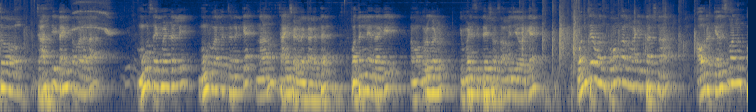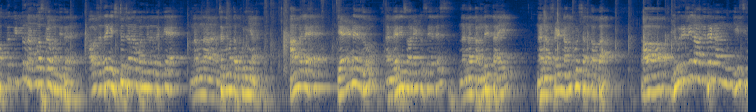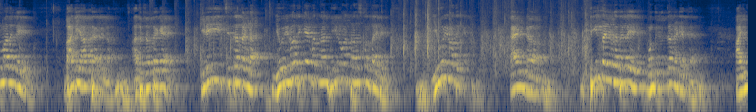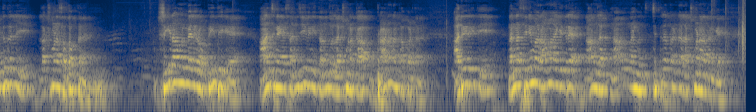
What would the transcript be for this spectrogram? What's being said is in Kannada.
ಸೊ ಜಾಸ್ತಿ ಟೈಮ್ ತಗೊಳ್ಳಲ್ಲ ಮೂರು ಸೆಗ್ಮೆಂಟ್ ಅಲ್ಲಿ ಮೂರು ವರ್ಗದ ಜನಕ್ಕೆ ನಾನು ಥ್ಯಾಂಕ್ಸ್ ಹೇಳಬೇಕಾಗತ್ತೆ. ಮೊದಲನೇದಾಗಿ ನಮ್ಮ ಗುರುಗಳು ಇಮ್ಮಡಿ ಸಿದ್ದೇಶ್ವರ ಸ್ವಾಮೀಜಿ ಅವರಿಗೆ. ಒಂದೇ ಒಂದು ಫೋನ್ ಕಾಲ್ ಮಾಡಿದ ತಕ್ಷಣ ಅವರ ಕೆಲಸವನ್ನು ಪಕ್ಕಕ್ಕಿಟ್ಟು ನನಗೋಸ್ಕರ ಬಂದಿದ್ದಾರೆ. ಅವ್ರ ಜೊತೆಗೆ ಇಷ್ಟು ಜನ ಬಂದಿರೋದಕ್ಕೆ ನನ್ನ ಜನ್ಮದ ಪುಣ್ಯ. ಆಮೇಲೆ ಎರಡನೇದು I am very sorry to say this ನನ್ನ ತಂದೆ ತಾಯಿ, ನನ್ನ ಫ್ರೆಂಡ್ ಅಂಕುಶ್ ಅಂತ ಒಬ್ಬ ಇವ್ರು ಇರ್ಲಿಲ್ಲ ಅಂದಿದ್ರೆ ನಾನು ಈ ಸಿನಿಮಾದಲ್ಲಿ ಭಾಗಿಯಾಗ್ತಾ ಇರಲಿಲ್ಲ. ಅದ್ರ ಜೊತೆಗೆ ಇಡೀ ಚಿತ್ರತಂಡ ಇವರಿರೋದಕ್ಕೆ ಇವತ್ತು ನಾನು ಹೀರೋ ಅಂತ ಅನ್ಸ್ಕೊಂತ ಇದ್ದೀನಿ. ಇವರಿರೋದಕ್ಕೆ ಅಂಡ್ ತೀರ್ಥ ಯುಗದಲ್ಲಿ ಒಂದು ಯುದ್ಧ ನಡೆಯುತ್ತೆ. ಆ ಯುದ್ಧದಲ್ಲಿ ಲಕ್ಷ್ಮಣ ಸತ್ತೋಗ್ತಾನೆ. ಶ್ರೀರಾಮನ ಮೇಲಿರೋ ಪ್ರೀತಿಗೆ ಆಂಜನೇಯ ಸಂಜೀವಿನಿ ತಂದು ಲಕ್ಷ್ಮಣ ಕಾ ಪ್ರಾಣನ ಕಾಪಾಡ್ತಾನೆ. ಅದೇ ರೀತಿ ನನ್ನ ಸಿನಿಮಾ ರಾಮ ಆಗಿದ್ರೆ ನಾನು ನಾನು ನನ್ನ ಚಿತ್ರತಂಡ ಲಕ್ಷ್ಮಣ ಆದಂಗೆ.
